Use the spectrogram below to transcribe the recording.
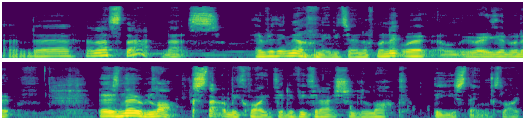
and uh, and that's that. That's everything now. I nearly turned off my network. I wouldn't be very good with it. There's no locks. That would be quite good if you could actually lock these things. Like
